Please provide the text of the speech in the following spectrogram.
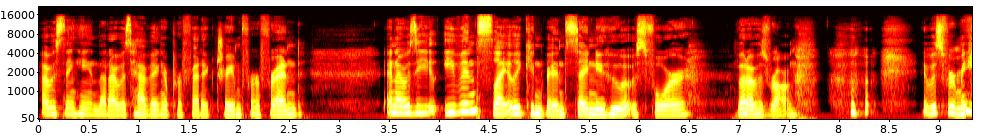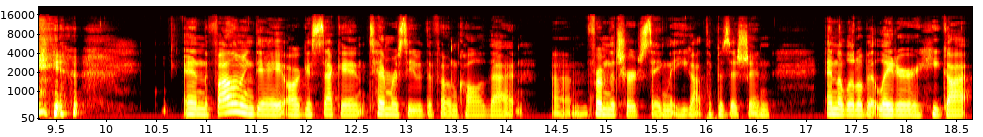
I was thinking that I was having a prophetic dream for a friend, and I was e- even slightly convinced I knew who it was for, but I was wrong. it was for me. and the following day, August 2nd, Tim received the phone call that um, from the church saying that he got the position. And a little bit later, he got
